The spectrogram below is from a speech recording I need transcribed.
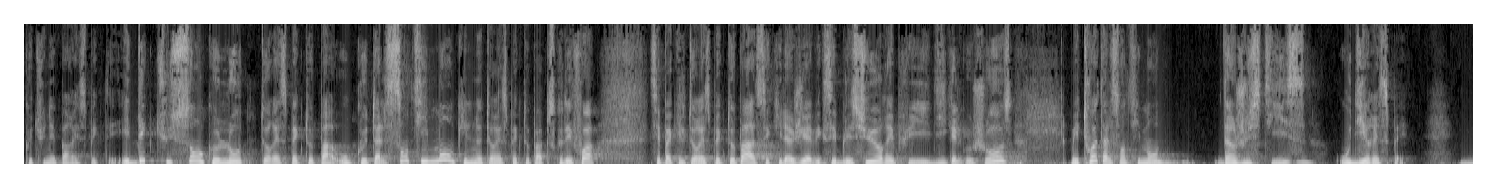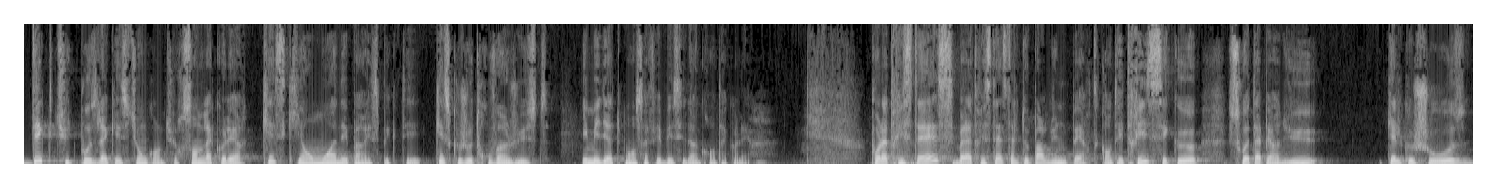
que tu n'es pas respecté. Et dès que tu sens que l'autre te respecte pas ou que tu as le sentiment qu'il ne te respecte pas, parce que des fois, c'est pas qu'il te respecte pas, c'est qu'il agit avec ses blessures et puis il dit quelque chose, mais toi tu as le sentiment d'injustice ou d'irrespect. Dès que tu te poses la question quand tu ressens de la colère, qu'est-ce qui en moi n'est pas respecté? Qu'est-ce que je trouve injuste? Immédiatement, ça fait baisser d'un cran ta colère. Pour la tristesse, bah la tristesse, elle te parle d'une perte. Quand tu es triste, c'est que soit tu as perdu quelque chose,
